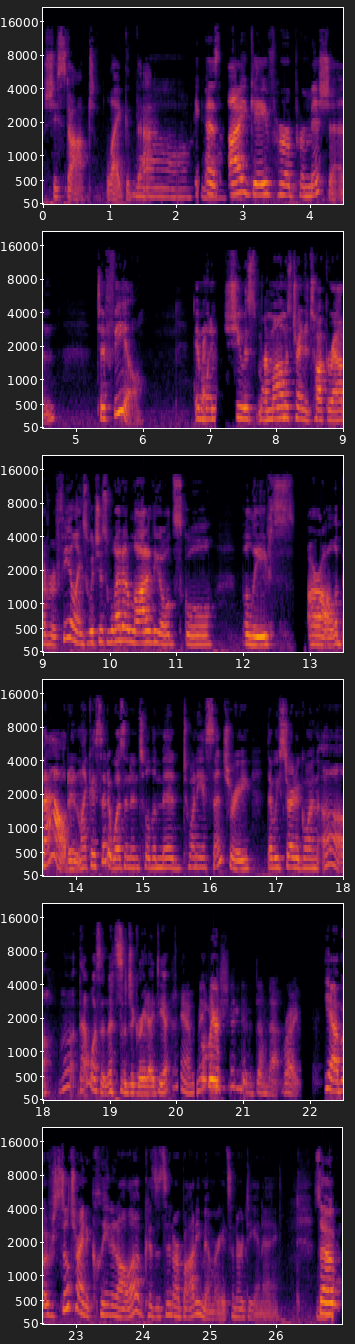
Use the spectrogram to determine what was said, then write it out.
she stopped like that wow. because wow. I gave her permission to feel. And right. when she was, my mom was trying to talk her out of her feelings, which is what a lot of the old school beliefs are all about. And like I said, it wasn't until the mid 20th century that we started going, oh, well, that wasn't such a great idea. Yeah, maybe we shouldn't have done that. Right. Yeah, but we're still trying to clean it all up because it's in our body memory, it's in our DNA. Hmm. So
